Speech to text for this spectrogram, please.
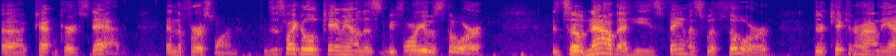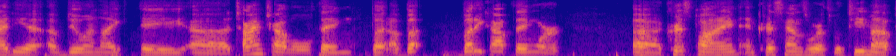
uh, Captain Kirk's dad in the first one. Just like a little cameo on this before he was Thor. And so now that he's famous with Thor, they're kicking around the idea of doing like a uh, time travel thing, but a bu- buddy cop thing where uh, Chris Pine and Chris Hemsworth would team up.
